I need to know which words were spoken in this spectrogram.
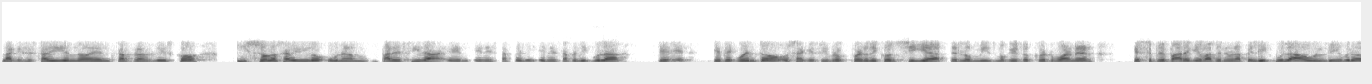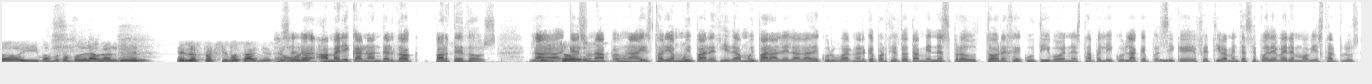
la que se está viviendo en San Francisco y solo se ha vivido una parecida en, en esta peli- en esta película que, te cuento, o sea que si Brock Purdy consigue hacer lo mismo que hizo Warner, que se prepare que va a tener una película o un libro y vamos a poder hablar de él en los próximos años, O sea, seguro. American Underdog, parte 2, la, Eso que es una, una historia muy parecida, muy paralela a la de Kurt Warner, que por cierto también es productor ejecutivo en esta película, que pues sí que efectivamente se puede ver en Movistar Plus.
